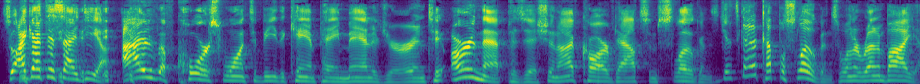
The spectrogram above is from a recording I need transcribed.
So I got this idea. I, of course, want to be the campaign manager, and to earn that position, I've carved out some slogans. Just got a couple slogans. Want to run them by you.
